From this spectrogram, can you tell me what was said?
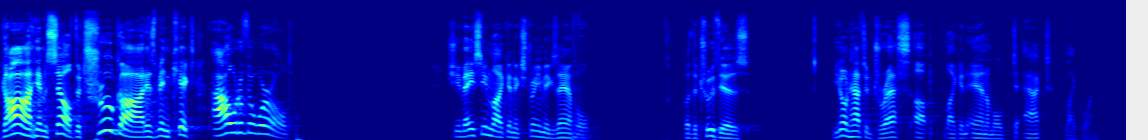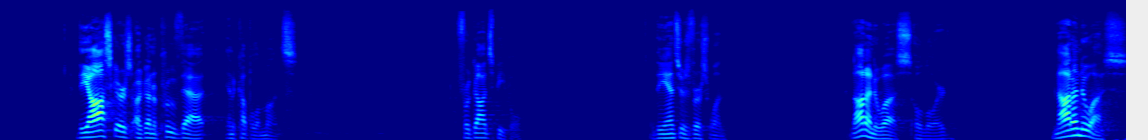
God Himself, the true God, has been kicked out of the world. She may seem like an extreme example, but the truth is, you don't have to dress up like an animal to act like one. The Oscars are going to prove that in a couple of months. For God's people, the answer is verse 1. Not unto us, O Lord, not unto us,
